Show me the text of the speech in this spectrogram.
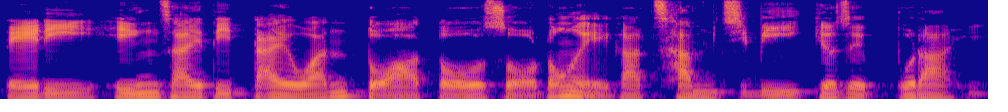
第二，芹菜伫台湾大多数拢会甲掺一味叫做布拉鱼，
